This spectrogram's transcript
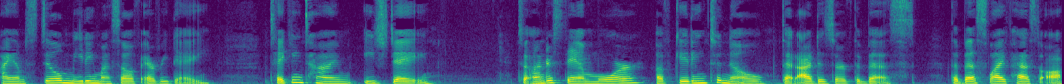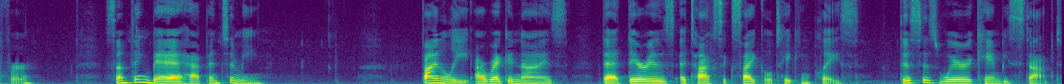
I am still meeting myself every day, taking time each day to understand more of getting to know that I deserve the best, the best life has to offer. Something bad happened to me. Finally, I recognize that there is a toxic cycle taking place. This is where it can be stopped.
